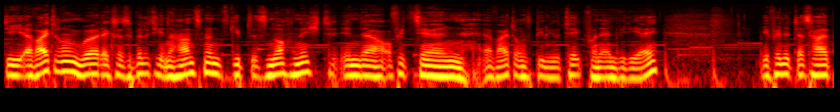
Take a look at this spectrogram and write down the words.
Die Erweiterung Word Accessibility Enhancement gibt es noch nicht in der offiziellen Erweiterungsbibliothek von NVDA. Ihr findet deshalb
